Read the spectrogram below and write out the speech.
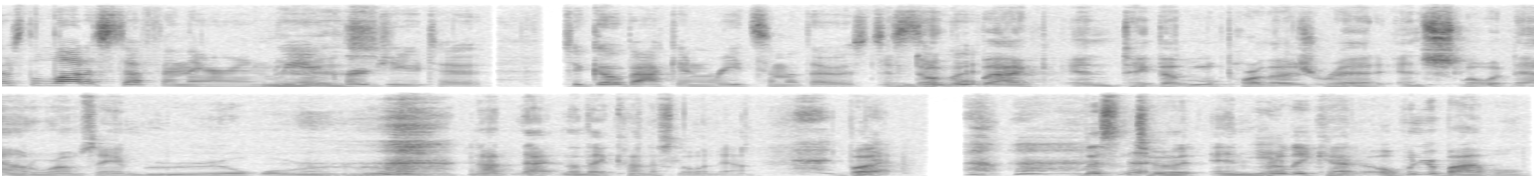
There's a lot of stuff in there, and we is. encourage you to to go back and read some of those to And don't go back and take that little part that I just read and slow it down where I'm saying not that not that kind of slowing down. But listen to it and Yeah. really kind of open your Bible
